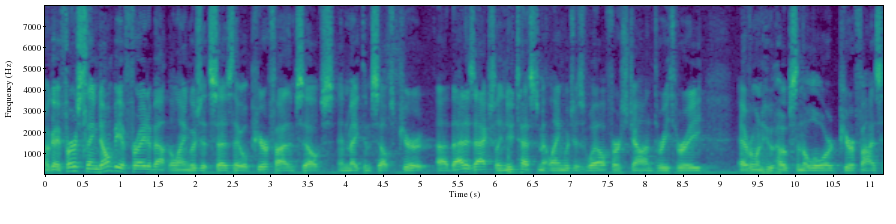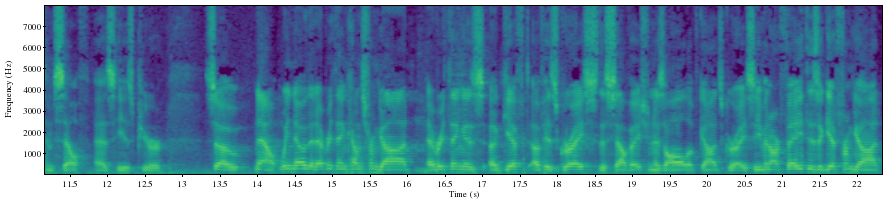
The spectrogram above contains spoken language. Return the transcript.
Okay, first thing, don't be afraid about the language that says they will purify themselves and make themselves pure. Uh, that is actually New Testament language as well. 1 John 3 3. Everyone who hopes in the Lord purifies himself as he is pure. So now we know that everything comes from God. Everything is a gift of His grace. This salvation is all of God's grace. Even our faith is a gift from God.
